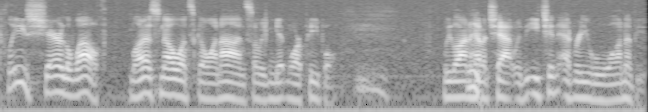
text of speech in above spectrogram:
Please share the wealth. Let us know what's going on so we can get more people. We want to have a chat with each and every one of you,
